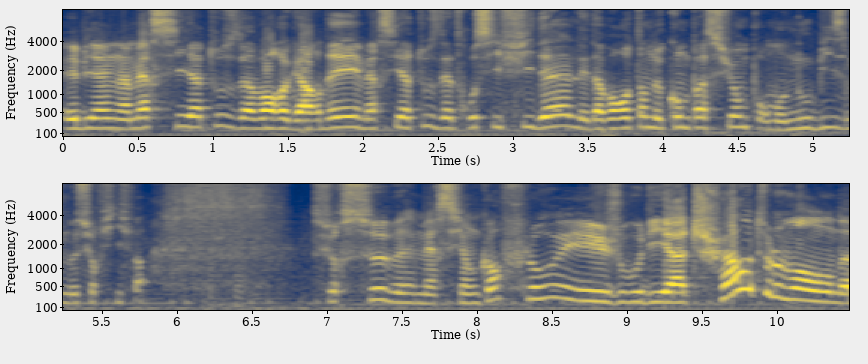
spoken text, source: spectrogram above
Eh bien, merci à tous d'avoir regardé, merci à tous d'être aussi fidèles et d'avoir autant de compassion pour mon noobisme sur FIFA. Sur ce, ben, merci encore Flo et je vous dis à ciao tout le monde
